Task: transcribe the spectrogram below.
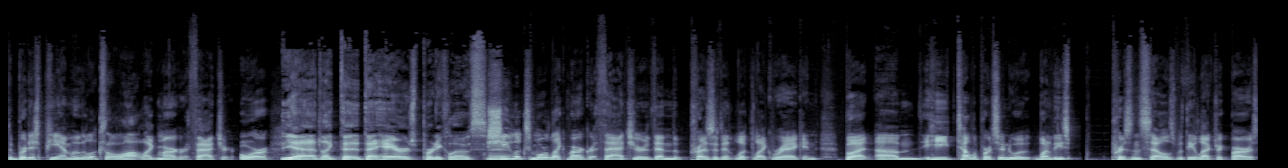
the British PM, who looks a lot like Margaret Thatcher, or Yeah, like the, the hair is pretty close. she looks more like Margaret Thatcher than the president looked like Reagan. But um, he teleports her into a, one of these prison cells with the electric bars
